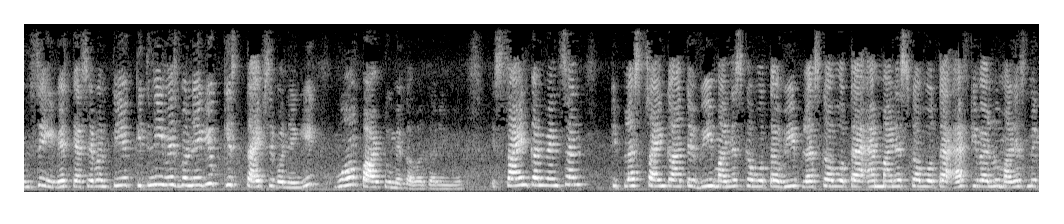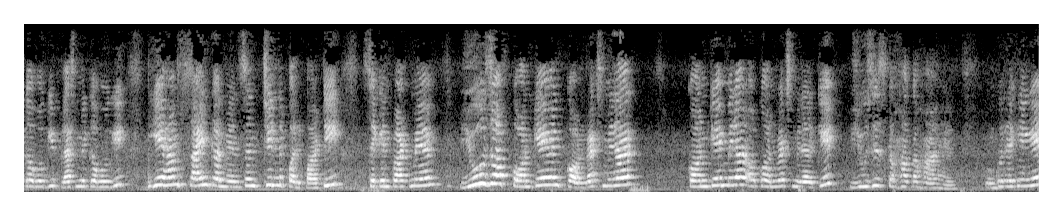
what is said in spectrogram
उनसे इमेज कैसे बनती है, कितनी इमेज बनेगी और किस टाइप से बनेगी, वो हम पार्ट टू में कवर करेंगे। साइन कन्वेंशन कि प्लस साइन का आते वी माइनस कब होता है? वी प्लस कब होता है? एम माइनस कब होता है? एफ़ की वैल्यू माइनस में कब होगी? प्लस में कब होगी? ये हम साइन कन्वेंशन चिन्ह परिपाटी सेकेंड पार्ट में है। Use of concave and convex mirror concave mirror और कॉन्वेक्स मिरर के यूजेस कहाँ कहाँ हैं। उनको देखेंगे।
